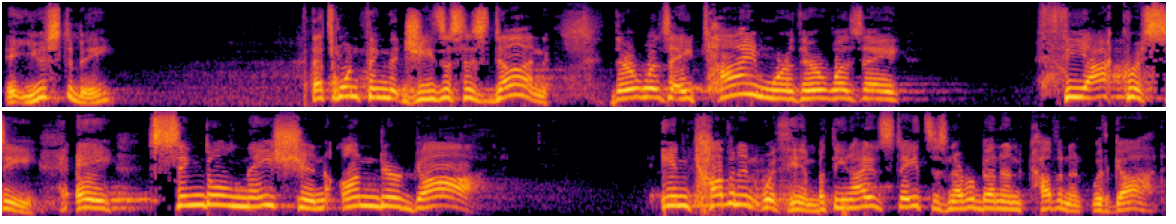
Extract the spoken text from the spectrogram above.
It used to be. That's one thing that Jesus has done. There was a time where there was a theocracy, a single nation under God, in covenant with Him. But the United States has never been in covenant with God.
